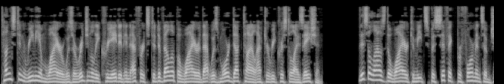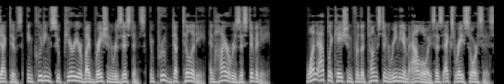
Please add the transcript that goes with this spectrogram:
Tungsten rhenium wire was originally created in efforts to develop a wire that was more ductile after recrystallization. This allows the wire to meet specific performance objectives, including superior vibration resistance, improved ductility, and higher resistivity. One application for the tungsten rhenium alloys is X-ray sources.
